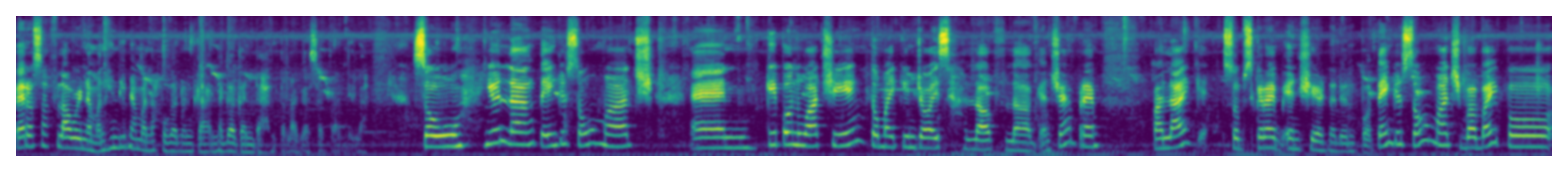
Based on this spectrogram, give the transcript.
Pero sa flower naman, hindi naman ako ganun ka nagagandahan talaga sa kanila. So, yun lang. Thank you so much. And keep on watching to my Joy's Love Vlog. And syempre, pa-like, subscribe, and share na din po. Thank you so much. Bye-bye po.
